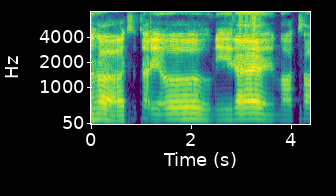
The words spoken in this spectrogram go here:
ਹਾਥ ਧਰਿਓ, ਮੇਰੇ ਮਾਥਾ।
